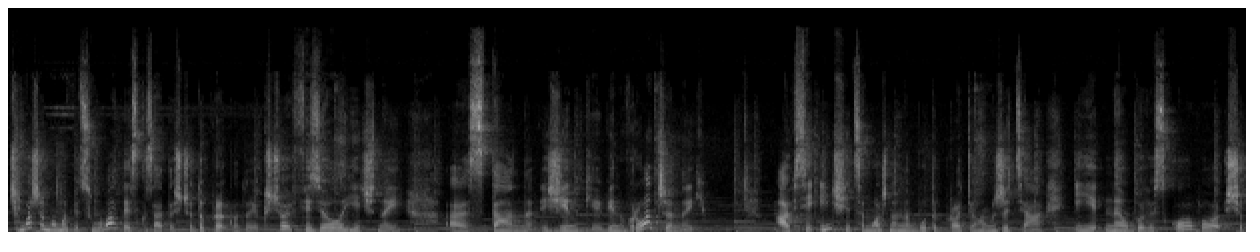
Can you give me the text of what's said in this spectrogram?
Чи можемо ми підсумувати і сказати, що, до прикладу, якщо фізіологічний е, стан жінки він вроджений, а всі інші це можна набути протягом життя. І не обов'язково, щоб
